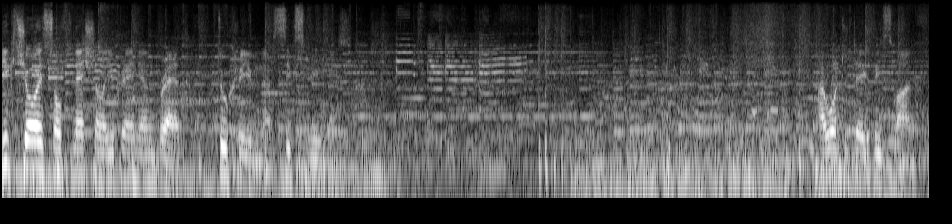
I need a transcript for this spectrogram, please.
Big choice of national Ukrainian bread. 2 hryvnia, 6 hryvnias. I want to take this one.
